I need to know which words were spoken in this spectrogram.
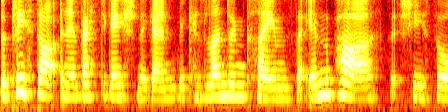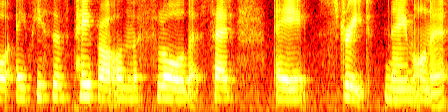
the police start an investigation again because London claims that in the past that she saw a piece of paper on the floor that said a street name on it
